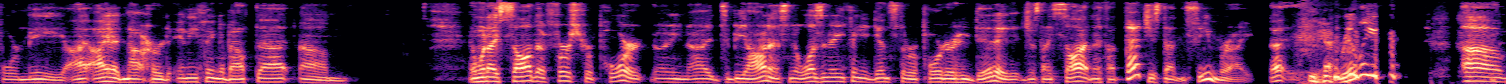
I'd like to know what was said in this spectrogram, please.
for me. I, I had not heard anything about that. Um, and when I saw the first report, I mean, I, to be honest, and it wasn't anything against the reporter who did it. It just I saw it and I thought that just doesn't seem right. That yeah. really. um,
